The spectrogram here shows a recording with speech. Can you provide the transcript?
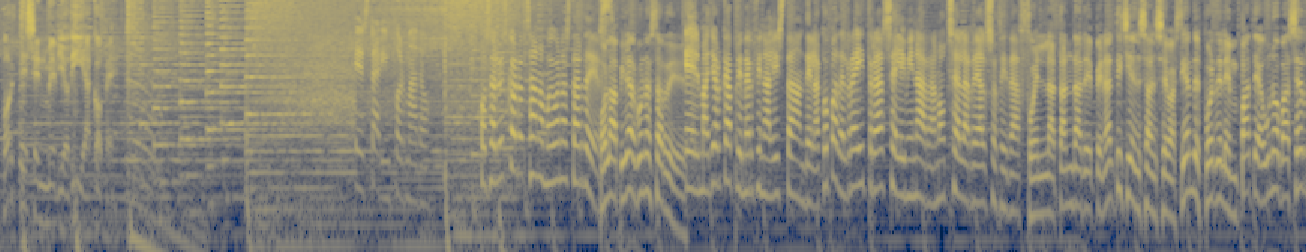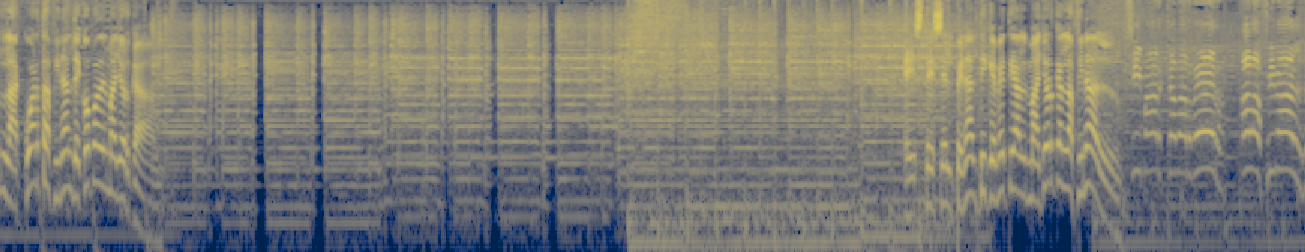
Deportes en Mediodía Cope. Estar informado. José Luis Corrochano, muy buenas tardes. Hola Pilar, buenas tardes. El Mallorca, primer finalista de la Copa del Rey tras eliminar anoche a la Real Sociedad. Fue en la tanda de penaltis y en San Sebastián después del empate a uno va a ser la cuarta final de Copa del Mallorca. Este es el penalti que mete al Mallorca en la final. Si marca Darder a la final.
